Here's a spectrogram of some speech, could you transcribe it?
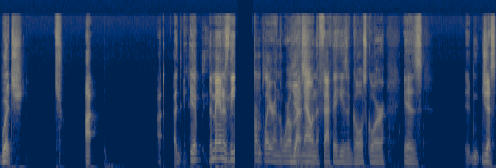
which I, I it the man is the form player in the world right now, and the fact that he's a goal scorer is just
